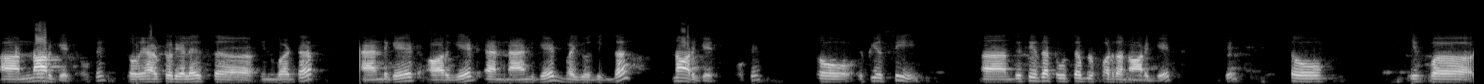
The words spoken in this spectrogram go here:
uh, NOR gate okay? So we have to realize uh, inverter AND gate, OR gate, and NAND gate by using the NOR gate. Okay. So if you see, uh, this is the truth table for the NOR gate. Okay. So if uh,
